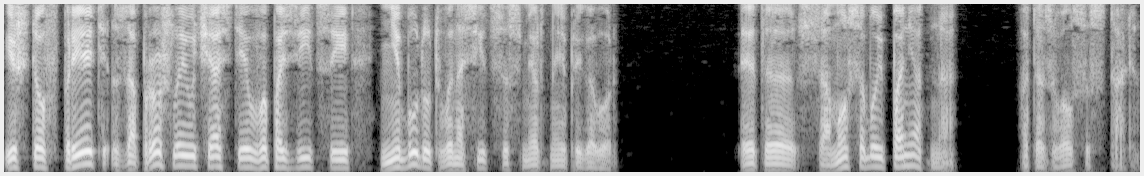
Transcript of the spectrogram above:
и что впредь за прошлое участие в оппозиции не будут выноситься смертные приговоры. Это само собой понятно, — отозвался Сталин.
